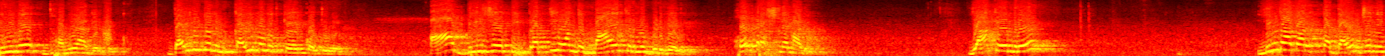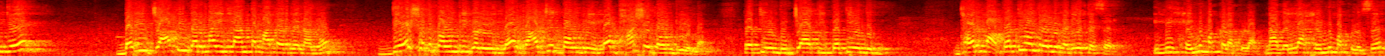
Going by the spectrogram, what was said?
ನೀವೇ ಧ್ವನಿಯಾಗಿರ್ಬೇಕು ದಯವಿಟ್ಟು ನಿಮ್ ಕೈ ಮುಗಿದು ಕೇಳ್ಕೊತೀನಿ ಆ ಬಿಜೆಪಿ ಪ್ರತಿಯೊಂದು ನಾಯಕರನ್ನು ಬಿಡಬೇಡಿ. ಹೋಗಿ ಪ್ರಶ್ನೆ ಮಾಡಿ. ಯಾಕೆಂದ್ರೆ ಲಿಂಗಾಧಾರಿತ ದೌರ್ಜನ್ಯಕ್ಕೆ ಬರೀ ಜಾತಿ ಧರ್ಮ ಇಲ್ಲ ಅಂತ ಮಾತಾಡಿದೆ ನಾನು. ದೇಶದ ಬೌಂಡ್ರಿಗಳು ಇಲ್ಲ, ರಾಜ್ಯದ ಬೌಂಡ್ರಿ ಇಲ್ಲ ಭಾಷೆ ಬೌಂಡ್ರಿ ಇಲ್ಲ. ಪ್ರತಿಯೊಂದು ಜಾತಿ, ಪ್ರತಿಯೊಂದು ಧರ್ಮ, ಪ್ರತಿಯೊಂದರಲ್ಲೂ ನಡೆಯುತ್ತೆ ಸರ್ ಇಲ್ಲಿ ಹೆಣ್ಣು ಮಕ್ಕಳ ಕುಳ ನಾವೆಲ್ಲ ಹೆಣ್ಣು ಮಕ್ಕಳು ಸರ್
